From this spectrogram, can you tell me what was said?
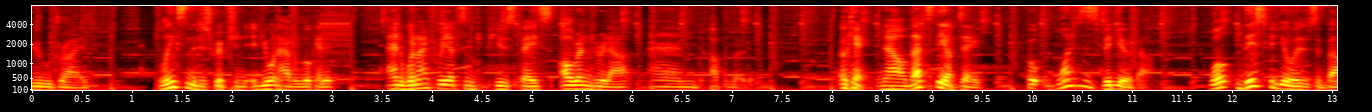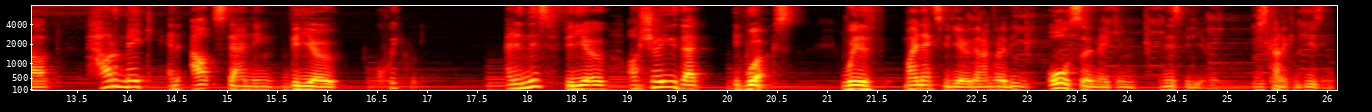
Google Drive. Links in the description if you want to have a look at it. And when I free up some computer space, I'll render it out and upload it. Okay, now that's the update. But what is this video about? Well, this video is about how to make an outstanding video quickly. And in this video, I'll show you that it works with my next video that I'm going to be also making in this video which is kind of confusing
